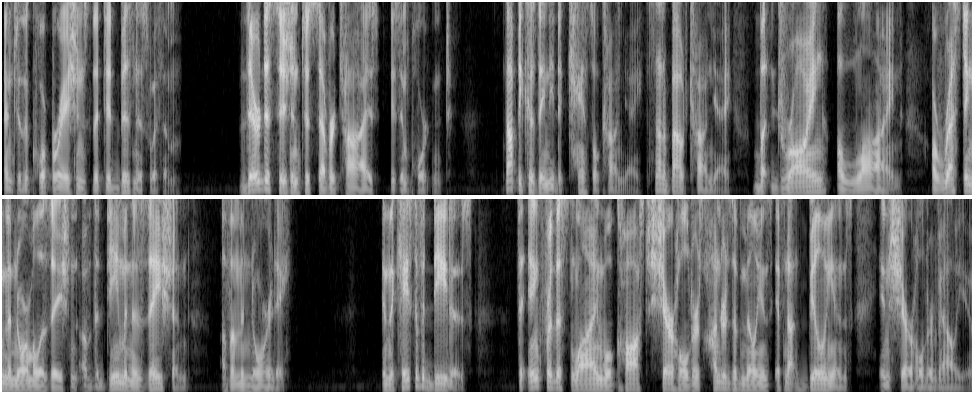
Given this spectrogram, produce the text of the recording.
and to the corporations that did business with him. Their decision to sever ties is important. Not because they need to cancel Kanye, it's not about Kanye, but drawing a line, arresting the normalization of the demonization of a minority. In the case of Adidas, the ink for this line will cost shareholders hundreds of millions, if not billions, in shareholder value.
